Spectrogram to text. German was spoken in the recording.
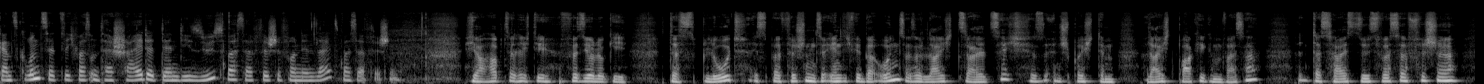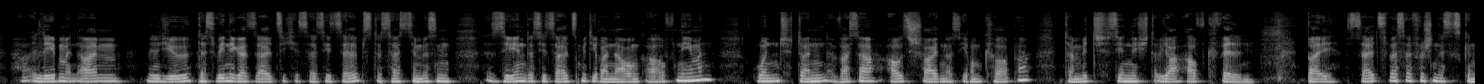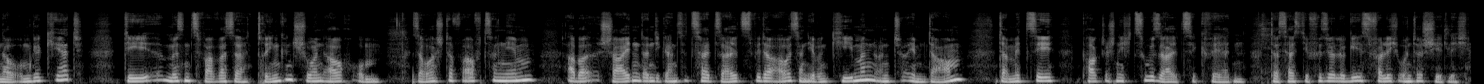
ganz grundsätzlich, was unterscheidet denn die Süßwasserfische von den Salzwasserfischen? Ja, hauptsächlich die Physiologie. Das Blut ist bei Fischen so ähnlich wie bei uns, also leicht salzig. Es entspricht dem leicht brackigen Wasser. Das heißt, Süßwasserfische leben in einem Milieu, das weniger salzig ist als sie selbst. Das heißt, sie müssen sehen, dass sie Salz mit ihrer Nahrung aufnehmen und dann Wasser ausscheiden aus ihrem Körper, damit sie nicht ja, aufquellen. Bei Salzwasserfischen ist es genau umgekehrt. Die müssen zwar Wasser trinken, schon auch um Sauerstoff aufzunehmen, aber scheiden dann die ganze Zeit Salz wieder aus an ihren Kiemen und im Darm, damit sie praktisch nicht zu salzig werden. Das heißt, die Physiologie ist völlig unterschiedlich.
